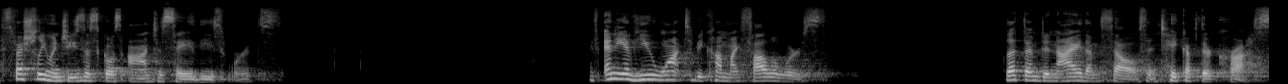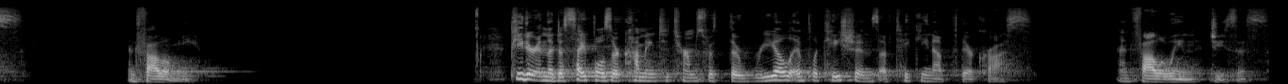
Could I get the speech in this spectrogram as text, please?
Especially when Jesus goes on to say these words If any of you want to become my followers, let them deny themselves and take up their cross and follow me. Peter and the disciples are coming to terms with the real implications of taking up their cross and following Jesus.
